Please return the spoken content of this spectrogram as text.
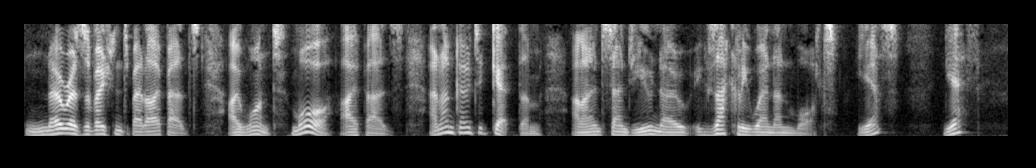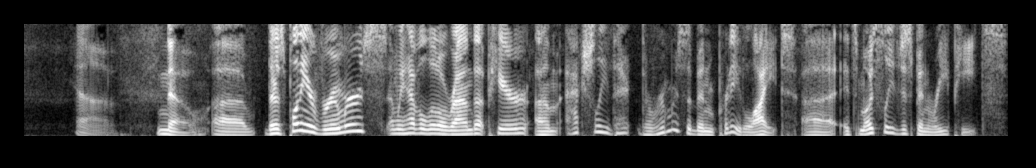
no reservations about iPads. I want more iPads, and I'm going to get them. And I understand you know exactly when and what. Yes. Yes. Oh. No, uh, there's plenty of rumors, and we have a little roundup here. Um, actually, the the rumors have been pretty light. Uh, it's mostly just been repeats.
